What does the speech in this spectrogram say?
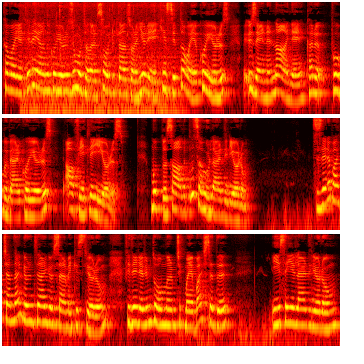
tavaya tereyağını koyuyoruz. Yumurtaları soyduktan sonra yarıya kesip tavaya koyuyoruz. Ve üzerine nane, kara pul biber koyuyoruz. Afiyetle yiyoruz. Mutlu, sağlıklı sahurlar diliyorum. Sizlere bahçemden görüntüler göstermek istiyorum. Fidelerim, tohumlarım çıkmaya başladı. İyi seyirler diliyorum.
